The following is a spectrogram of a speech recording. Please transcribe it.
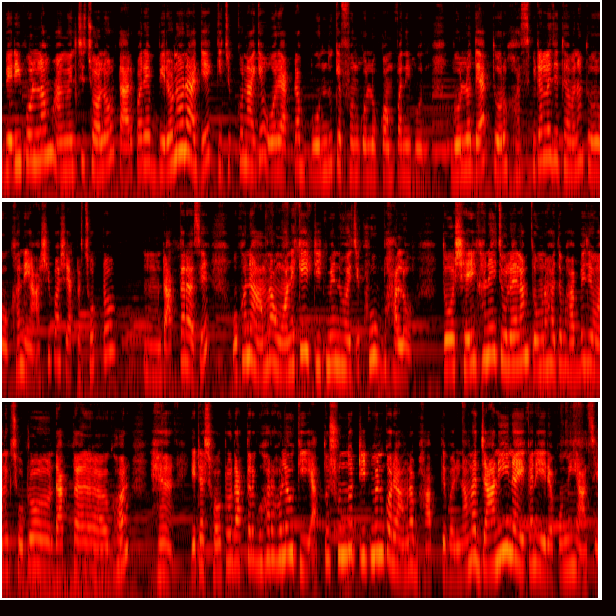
বেরিয়ে পড়লাম। আমি বলছি চলো। তারপরে বেরোনোর আগে কিছুক্ষণ আগে ওর একটা বন্ধুকে ফোন করল কোম্পানির বন্ধু। বলল দেখ তোর হসপিটালে যেতে হবে না। তোর ওখানে আশেপাশে একটা ছোট্ট ডাক্তার আছে। ওখানে আমরা অনেকেই ট্রিটমেন্ট হয়েছে। খুব ভালো। তো সেইখানেই চলে এলাম। তোমরা হয়তো ভাববে যে অনেক ছোট ডাক্তার ঘর। হ্যাঁ এটা ছোট ডাক্তার ঘর হলেও কি এত সুন্দর ট্রিটমেন্ট করে আমরা ভাবতে পারি না। আমরা জানিই না এখানে এরকমই আছে।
